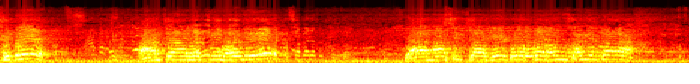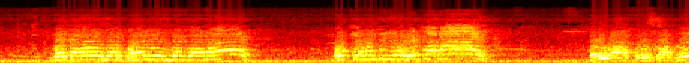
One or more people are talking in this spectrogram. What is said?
चित्रे आमच्या लक्ष्मी भाऊने या नाशिकच्या गेटवर उभा राहून सांगितलं. बेटा जर फडणवीस भेटला नाही मुख्यमंत्री जर भेटला नाही तर या देशातले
